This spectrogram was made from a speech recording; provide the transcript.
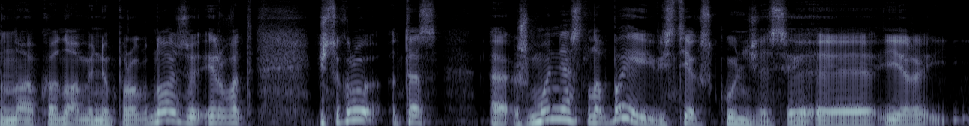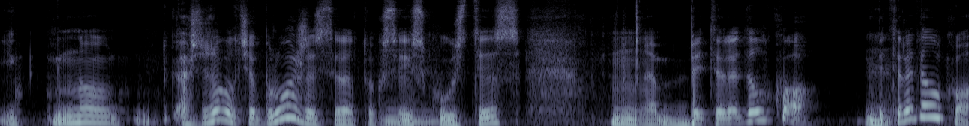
nuo ekonominių prognozių. Ir vat iš tikrųjų tas e, žmonės labai vis tiek skundžiasi e, ir nu aš nežinau gal čia bruožas yra toksai skųstis Mm, bet yra dėl ko bet yra dėl ko.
